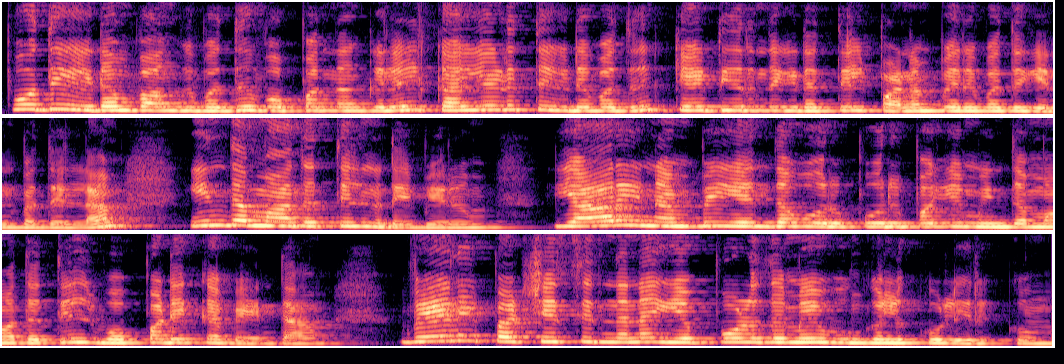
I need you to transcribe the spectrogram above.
புது இடம் வாங்குவது ஒப்பந்தங்களில் கையெழுத்து இடுவது கேட்டிருந்த இடத்தில் பணம் பெறுவது என்பதெல்லாம் இந்த மாதத்தில் நடைபெறும். யாரை நம்பி எந்த ஒரு பொறுப்பையும் இந்த மாதத்தில் ஒப்படைக்க வேண்டாம். வேலை பற்றிய சிந்தனை எப்பொழுதுமே உங்களுக்குள் இருக்கும்.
